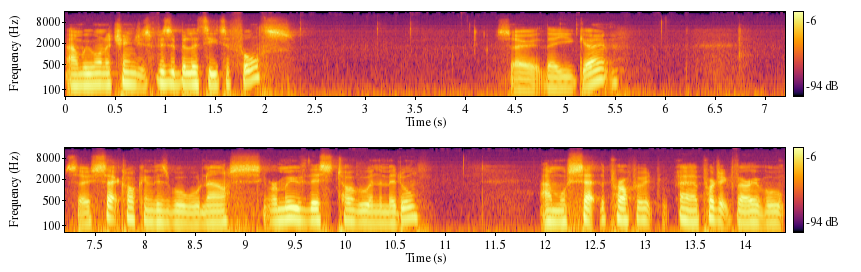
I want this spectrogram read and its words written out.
And we want to change its visibility to false. So there you go. So set clock invisible will now remove this toggle in the middle. And we'll set the proper uh, project variable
